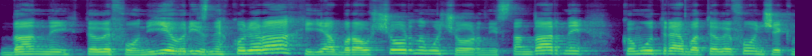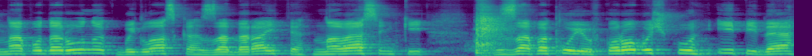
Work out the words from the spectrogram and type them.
даний телефон. Є в різних кольорах. Я брав в чорному, чорний стандартний. Кому треба телефончик на подарунок, будь ласка, забирайте новесенький, запакую в коробочку і піде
